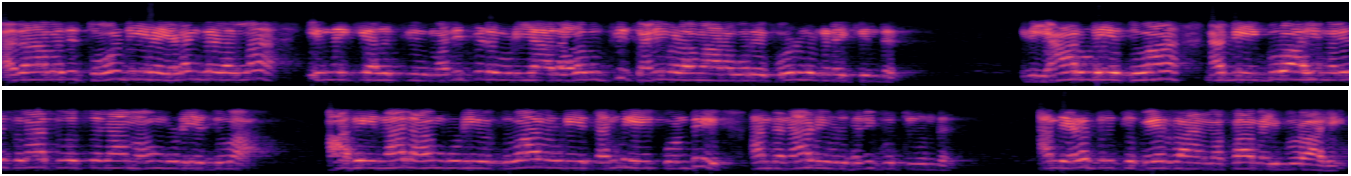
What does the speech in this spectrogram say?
அதாவது தோண்டிய இடங்கள் எல்லாம் இன்னைக்கு அதுக்கு மதிப்பிட முடியாத அளவுக்கு கனிவளமான ஒரு பொருள்கள் கிடைக்கின்றது இது யாருடைய துவா? நபி இப்ராஹிம் அலி சலாத்து வசலாம் அவங்களுடைய துவா. ஆகையினால் அவங்களுடைய துவாவினுடைய தன்மையை கொண்டு அந்த நாடு இவ்வளவு செழிப்புற்று இருந்தது அந்த இடத்திற்கு பெயர் தான் மக்காம இப்ராஹிம்.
